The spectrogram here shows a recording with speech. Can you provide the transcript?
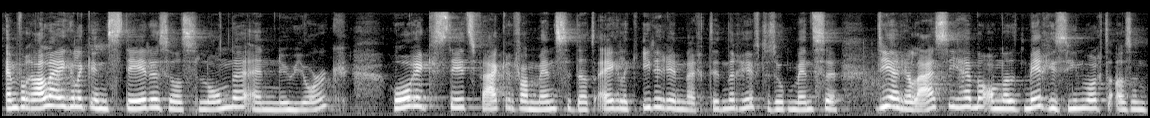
en vooral eigenlijk in steden zoals Londen en New York hoor ik steeds vaker van mensen dat eigenlijk iedereen daar Tinder heeft. Dus ook mensen die een relatie hebben, omdat het meer gezien wordt als een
